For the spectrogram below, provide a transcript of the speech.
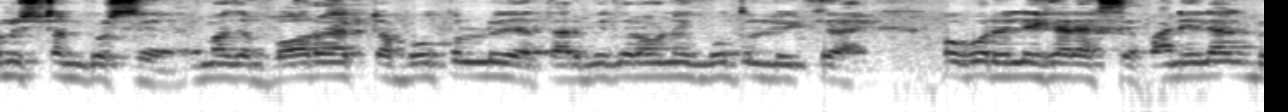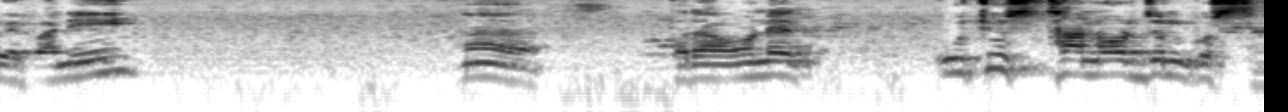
অনুষ্ঠান করছে। এর মাঝে বড় একটা বোতল লইয়া তার ভিতরে অনেক বোতল লিখে ওপরে লিখে রাখছে, পানি লাগবে, পানি? হ্যাঁ তারা অনেক উঁচু স্থান অর্জন করছে।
